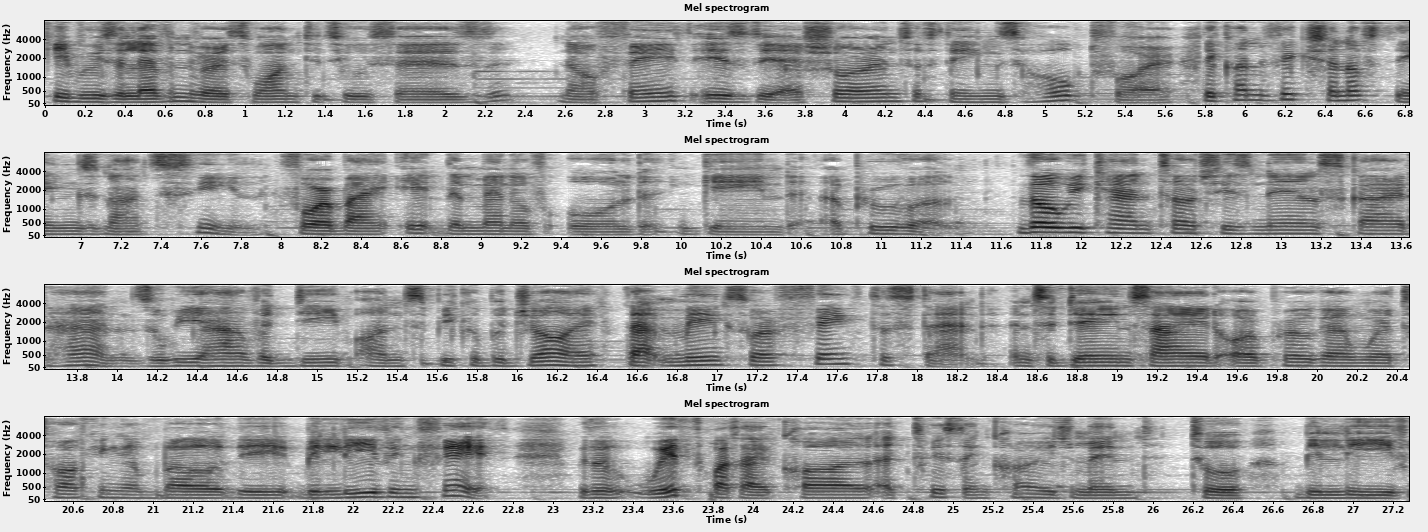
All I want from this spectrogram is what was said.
Hebrews 11, verse 1 to 2 says, Now faith is the assurance of things hoped for, the conviction of things not seen. For by it the men of old gained approval. Though we can't touch his nail scarred hands, we have a deep, unspeakable joy that makes our faith to stand. And today, inside our program, we're talking about the believing faith with, with what I call a twist encouragement to believe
